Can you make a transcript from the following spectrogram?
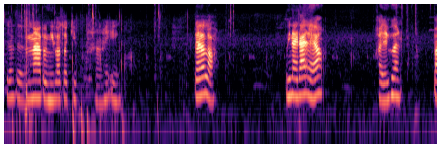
เดี๋ยวแต่หน้าตรงนี้เราจะเก็บหาให้เอง ได้แล้วเหรอ วินัยได้แล้ว ใครได้เพื่อน ไป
